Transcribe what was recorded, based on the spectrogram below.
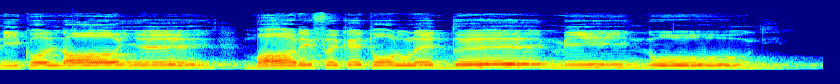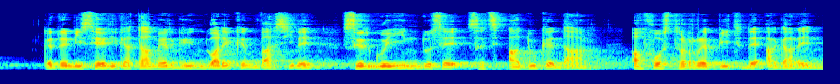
Nicolae, mare făcătorule de minuni! Către biserica ta mergând oarecând Vasile, sârguindu-se să-ți aducă dar, a fost răpit de agareni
